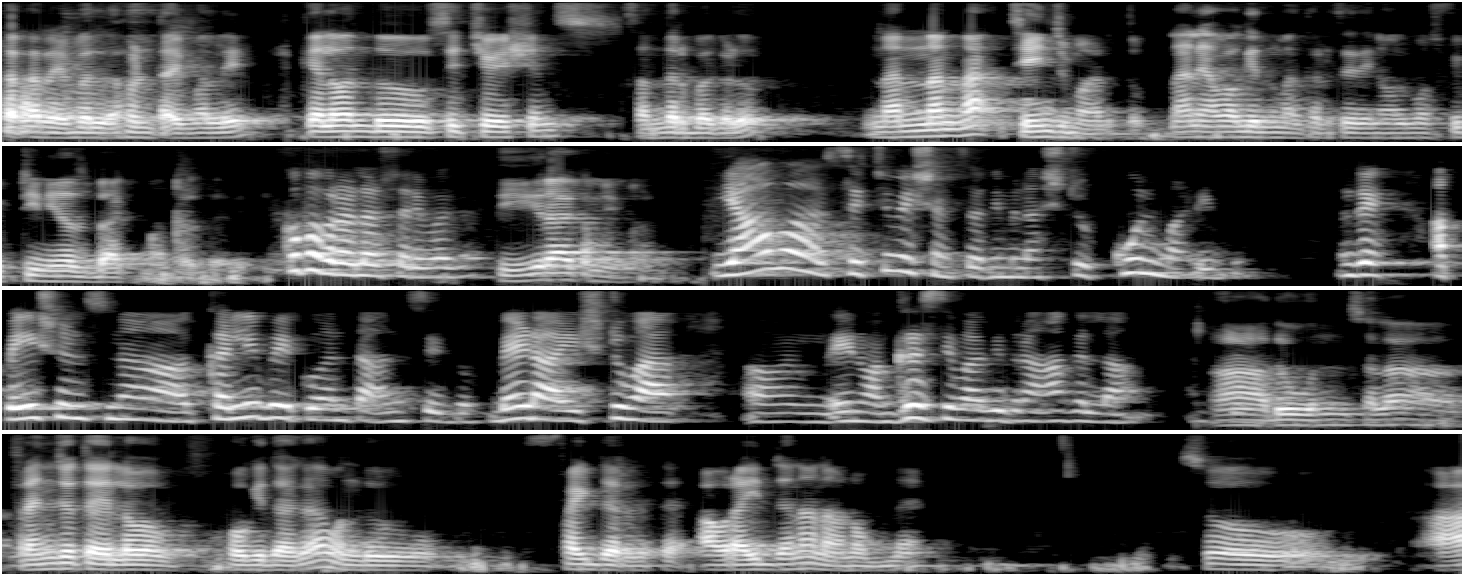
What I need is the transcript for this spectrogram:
ತರ ರೆಬಲ್ ಒಂದು ಟೈಮಲ್ಲಿ ಕೆಲವೊಂದು ಸಿಚುವೇಶನ್ಸ್ ಸಂದರ್ಭಗಳು ನನ್ನನ್ನ ಚೇಂಜ್ ಮಾಡ್ತು. ನಾನು ಯಾವಾಗಿಂದ ಮಾತಾಡ್ತಾ ಇದ್ದೀನಿ? ಆಲ್ಮೋಸ್ಟ್ ಫಿಫ್ಟೀನ್ ಇಯರ್ಸ್ ಬ್ಯಾಕ್ ಮಾತಾಡ್ತಾ ಇದ್ದೀನಿ. ಕೋಪ ಬರಲ್ಲ ಸರ್ ಇವಾಗ? ತೀರಾ ಕಮ್ಮಿ ಮಾಡಿ. ಯಾವ ಸಿಚುವೇಶನ್ ಸರ್ ನಿಮ್ಮನ್ನ ಅಷ್ಟು ಕೂಲ್ ಮಾಡಿದ್ದು? ಅಂದ್ರೆ ಆ ನ ಕಲಿಬೇಕು ಅಂತ ಅನ್ಸಿದ್ದು. ಬೇಡ, ಇಷ್ಟು ಏನು ಅಗ್ರೆಸಿವ್ ಆಗಿದ್ರೆ ಆಗಲ್ಲ ಅದು ಒಂದ್ಸಲ ಫ್ರೆಂಡ್ ಜೊತೆ ಎಲ್ಲೋ ಹೋಗಿದ್ದಾಗ ಒಂದು ಫೈಟ್ ಜರುಗುತ್ತೆ. ಅವ್ರ ಐದು ಜನ, ನಾನೊಬ್ನೇ. ಸೊ ಆ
